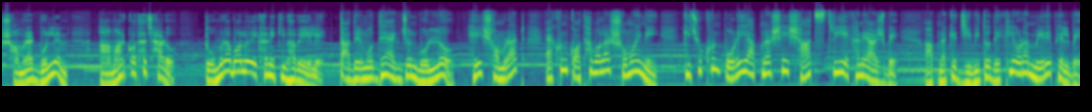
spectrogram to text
সম্রাট বললেন, আমার কথা ছাড়ো, তোমরা বলো এখানে কীভাবে এলে? তাদের মধ্যে একজন বলল, হে সম্রাট, এখন কথা বলার সময় নেই। কিছুক্ষণ পরেই আপনার সেই সাত স্ত্রী এখানে আসবে। আপনাকে জীবিত দেখলে ওরা মেরে ফেলবে।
